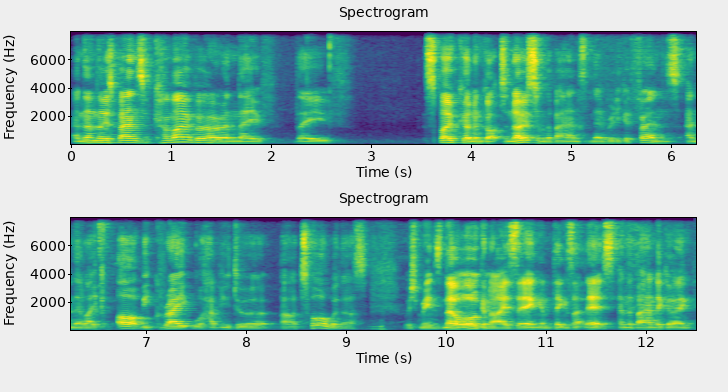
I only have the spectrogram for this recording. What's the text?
And then those bands have come over and they've they've spoken and got to know some of the bands and they're really good friends and they're like, oh, it'd be great, we'll have you do a, a tour with us, which means no organising and things like this. And the band are going,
